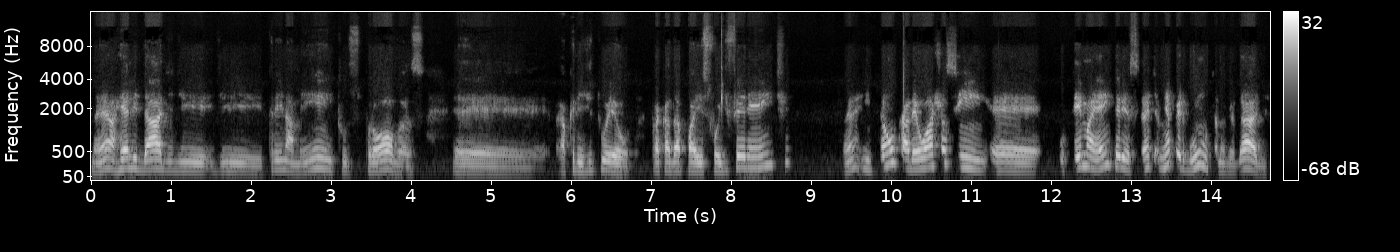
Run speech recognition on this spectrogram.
Né? A realidade de, de treinamentos, provas, é, acredito eu, para cada país foi diferente. Né? Então, cara, eu acho assim, é, o tema é interessante. A minha pergunta, na verdade,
